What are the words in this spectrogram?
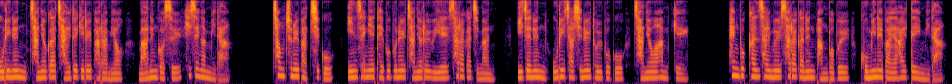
우리는 자녀가 잘 되기를 바라며 많은 것을 희생합니다. 청춘을 바치고 인생의 대부분을 자녀를 위해 살아가지만 이제는 우리 자신을 돌보고 자녀와 함께 행복한 삶을 살아가는 방법을 고민해 봐야 할 때입니다.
